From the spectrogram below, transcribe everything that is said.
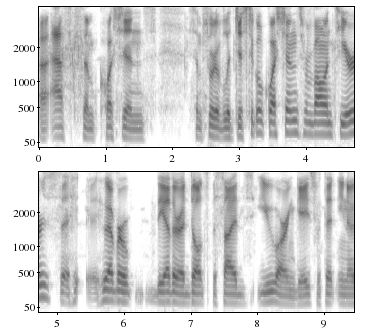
uh, ask some questions, some sort of logistical questions from volunteers, uh, whoever the other adults besides you are engaged with it. You know,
